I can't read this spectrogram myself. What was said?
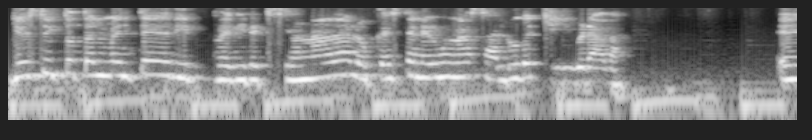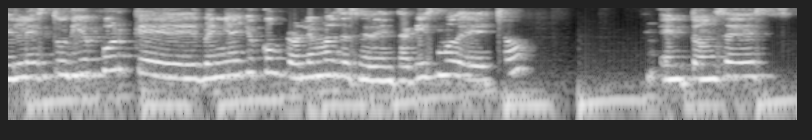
yo estoy totalmente redireccionada a lo que es tener una salud equilibrada. Eh, la estudié porque venía yo con problemas de sedentarismo, de hecho, entonces,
